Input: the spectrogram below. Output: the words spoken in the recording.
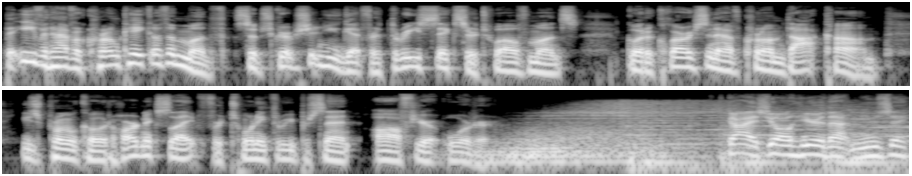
they even have a crumb cake of the month subscription you can get for three, six, or 12 months. Go to clarksonhavecrumb.com. Use promo code HardnicksLight for 23% off your order. Guys, y'all hear that music?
